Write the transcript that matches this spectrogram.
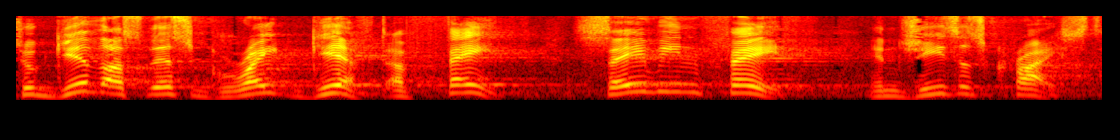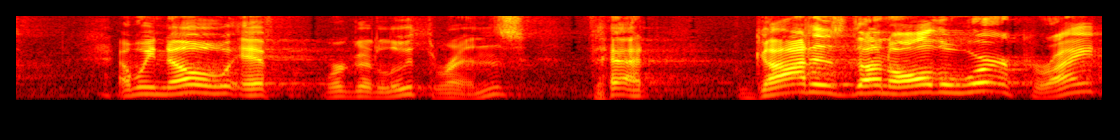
to give us this great gift of faith, saving faith in Jesus Christ. And we know, if we're good Lutherans, that God has done all the work, right?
